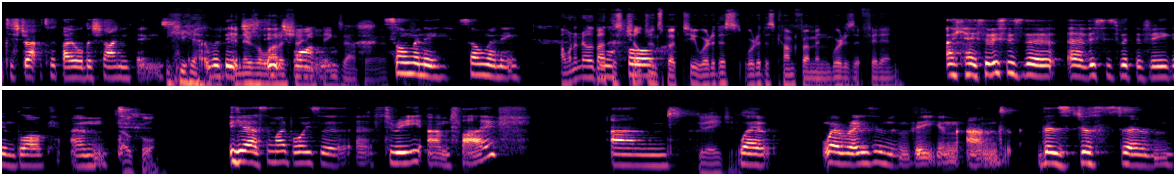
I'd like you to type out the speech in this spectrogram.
distracted by all the shiny things. Yeah. with and there's a lot of shiny one. things out there. So many, so many. I want to know about And this children's book too. Where did this where did this come from and where does it fit in? Okay, so this is the uh, this is with the vegan blog. Um, Oh, cool. yeah, so my boys are uh, three and five, and Good ages. we're we're raising them vegan, and there's just um,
